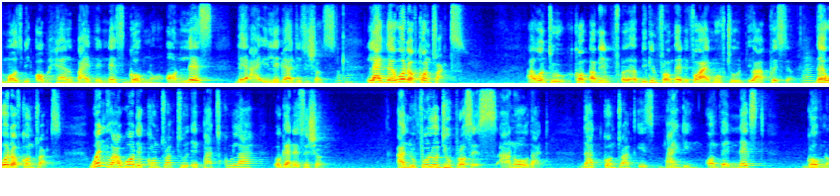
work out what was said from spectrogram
must be upheld by the next governor unless there are illegal decisions. Okay. Like the word of contract. I want to come, I mean, uh, begin from there before I move to your question. Mm. The word of contract. When you award a contract to a particular organization and you follow due process and all that, that contract is binding on the next governor.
